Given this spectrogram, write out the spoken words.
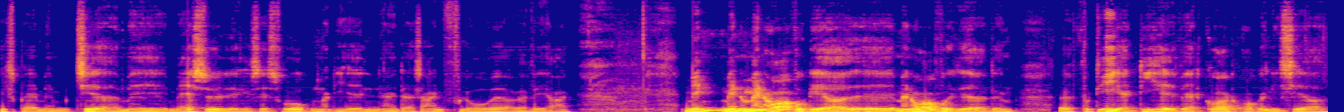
eksperimenteret med masseødelæggelsesvåben, og de havde deres egen flåde, og hvad ved jeg. Men, men man overvurderede, øh, man overvurderede dem, øh, fordi at de havde været godt organiseret.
